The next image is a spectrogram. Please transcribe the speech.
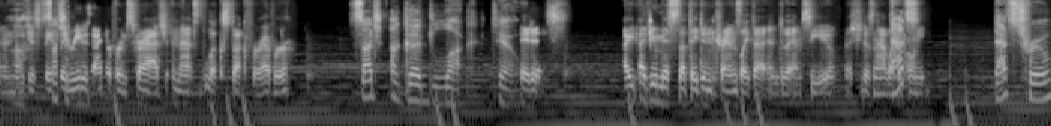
And he just basically a- redesigned her from scratch, and that look stuck forever. such a good look too. It is. I, I do miss that they didn't translate that into the MCU. That she doesn't have like That's- a pony. That's true.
